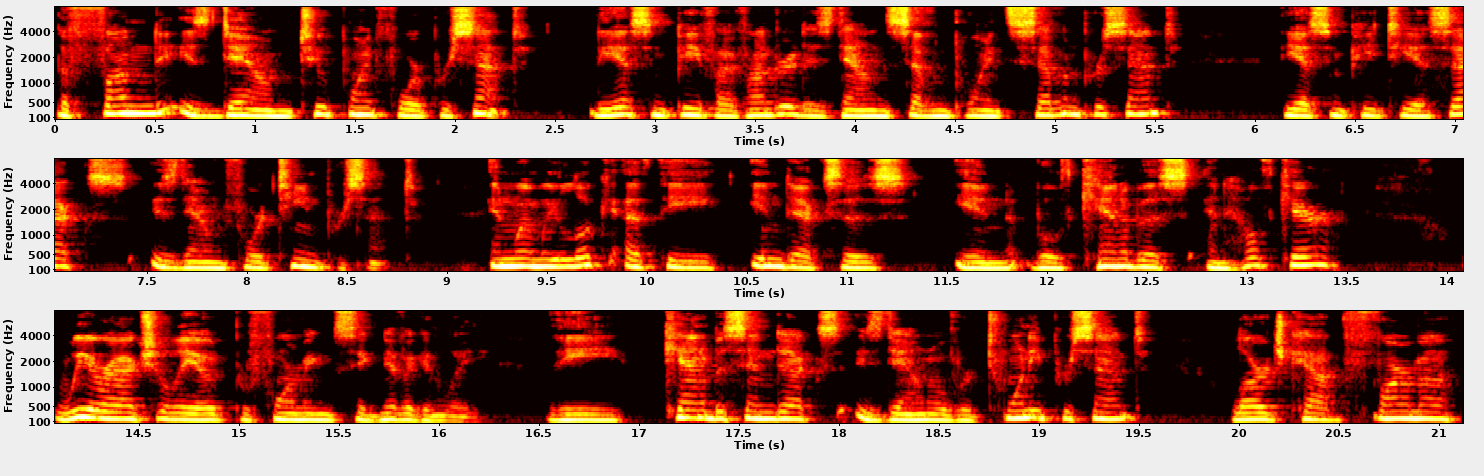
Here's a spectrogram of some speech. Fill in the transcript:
the fund is down 2.4%. The S&P 500 is down 7.7%. The S&P TSX is down 14%. And when we look at the indexes in both cannabis and healthcare, we are actually outperforming significantly. The cannabis index is down over 20%. Large cap pharma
